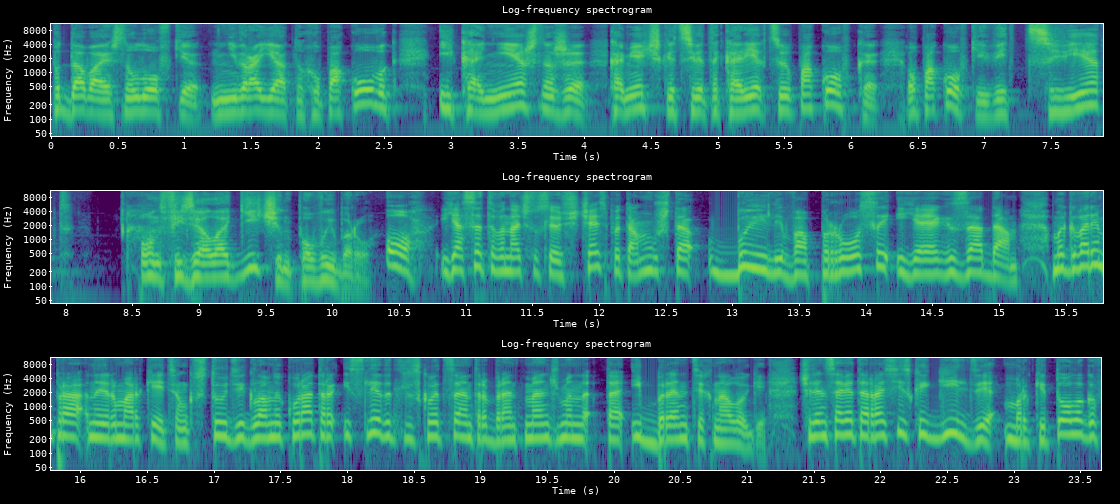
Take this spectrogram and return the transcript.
поддаваясь на уловки невероятных упаковок. И, конечно же, коммерческая цветокоррекция упаковка, упаковки. Ведь цвет... Он физиологичен по выбору. О, я с этого начну следующую часть, потому что были вопросы, и я их задам. Мы говорим про нейромаркетинг. В студии главный куратор исследовательского центра бренд-менеджмента и бренд-технологий, член Совета Российской гильдии маркетологов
